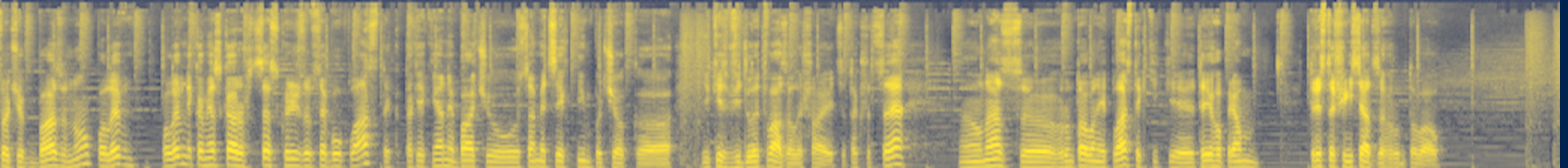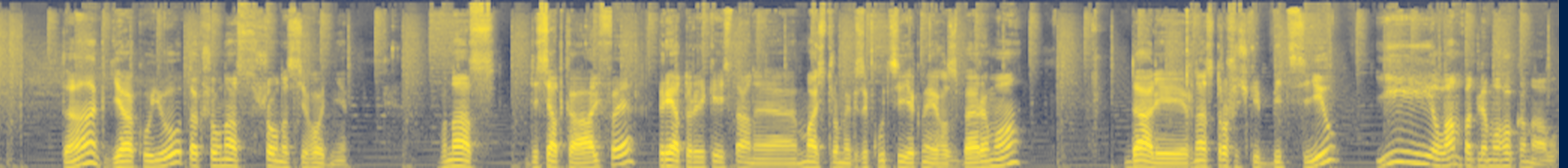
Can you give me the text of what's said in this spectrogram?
Кусочок бази. Ну, полив... поливникам я скажу, що це, скоріш за все, був пластик, так як я не бачу саме цих пімпочок, е, які від Литва залишаються. Так що це е, у нас е, ґрунтований пластик, тільки ти його прям 360 загрунтував. Так, дякую. Так що у нас що у нас сьогодні? В нас десятка альфи, претор, який стане майстром екзекуції, як ми його зберемо. Далі в нас трошечки бітсів і лампа для мого каналу.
